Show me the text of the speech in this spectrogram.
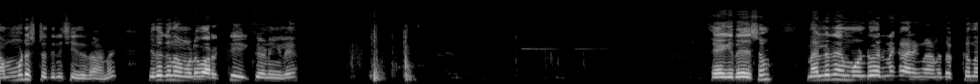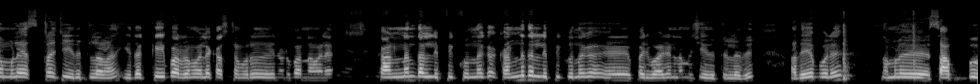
നമ്മുടെ ഇഷ്ടത്തിന് ചെയ്തതാണ്. ഇതൊക്കെ നമ്മൾ വർക്ക് ചെയ്യിക്കുകയാണെങ്കിൽ ഏകദേശം നല്ലൊരു എമൗണ്ട് വരുന്ന കാര്യങ്ങളാണ്. ഇതൊക്കെ നമ്മൾ എക്സ്ട്രാ ചെയ്തിട്ടുള്ളതാണ്. ഇതൊക്കെ ഈ പറഞ്ഞ പോലെ കസ്റ്റമർ എന്നോട് പറഞ്ഞ പോലെ കണ്ണൻ തള്ളിപ്പിക്കുന്ന കണ്ണ് തള്ളിപ്പിക്കുന്ന പരിപാടിയാണ് നമ്മൾ ചെയ്തിട്ടുള്ളത്. അതേപോലെ നമ്മൾ സബ്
